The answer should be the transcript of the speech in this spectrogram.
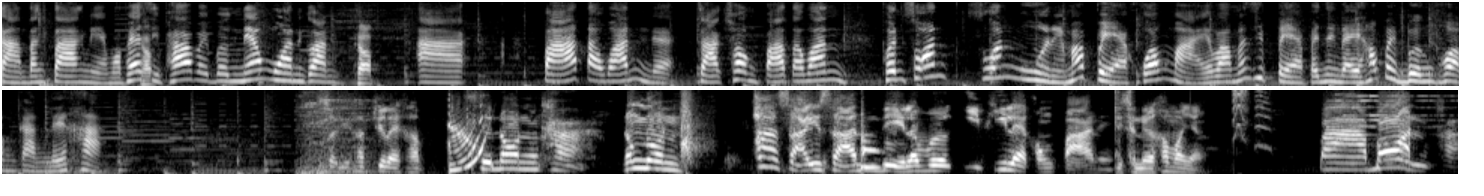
กาลต่างๆเนี่ยหมอแพทย์ครับสิพาไปเบิ่งแนวมวลก่อนครับ อ่าป้าตะวันเนี่ยจากช่องป้าตะวันเพิ่นซ้อนซ้อนหมูเนี่ยมาแปลความหมายว่ามันสิแปลเป็นยังไงเฮาไปเบิ่งพร้อมกันเลยค่ะ สวัสดีครับชื่ออะไรครับ คือนนท์ค่ะ น้องนนท์ภาษาอีสานดีละเวิร์กอีพี่แรกของป่าเนี่ยเสนอเข้ามาอย่างปลาบ้อนค่ะ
